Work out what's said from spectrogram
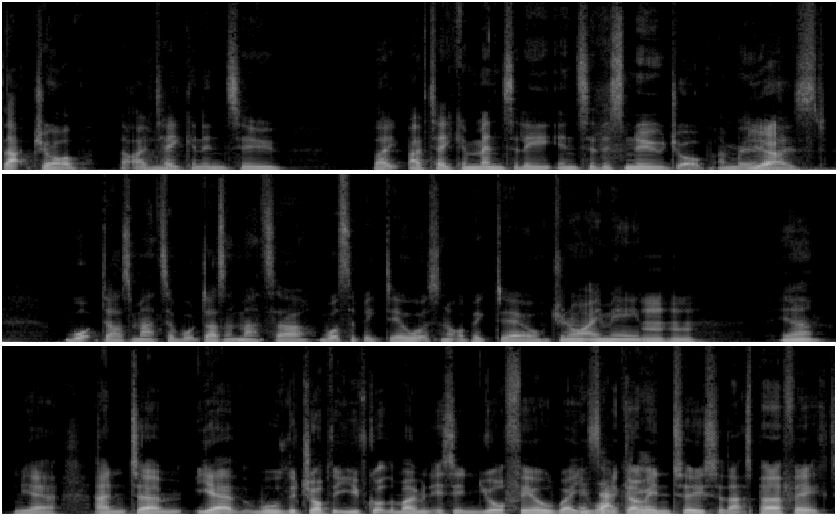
that job that Mm. I've taken into, like, I've taken mentally into this new job and Yeah. realized what does matter, what doesn't matter, what's a big deal, what's not a big deal. Do you know what I mean? hmm Yeah. Yeah, and um, yeah, well, the job that you've got at the moment is in your field where you want to go into, so that's perfect.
